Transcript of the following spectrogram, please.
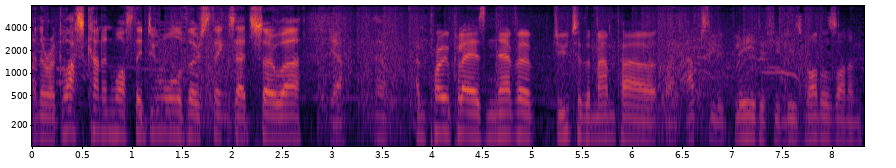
and they're a glass cannon whilst they do all of those things, Ed. So, uh, Yeah. uh, And pro players never, due to the manpower, like absolute bleed if you lose models on them.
